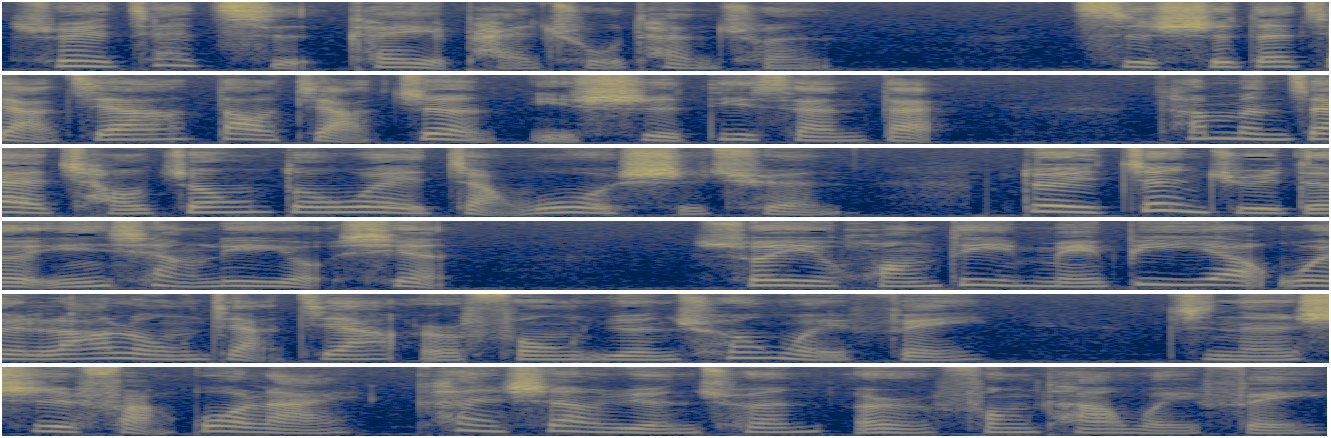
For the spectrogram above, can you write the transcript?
所以在此可以排除探春。此时的贾家到贾政已是第三代，他们在朝中都未掌握实权，对政局的影响力有限。所以皇帝没必要为拉拢贾家而封元春为妃，只能是反过来看上元春而封她为妃。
